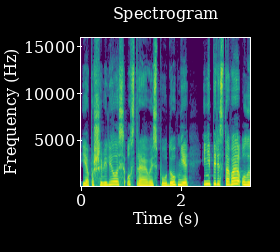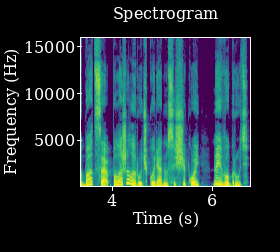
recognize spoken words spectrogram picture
Я пошевелилась, устраиваясь поудобнее, и, не переставая улыбаться, положила ручку рядом со щекой на его грудь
